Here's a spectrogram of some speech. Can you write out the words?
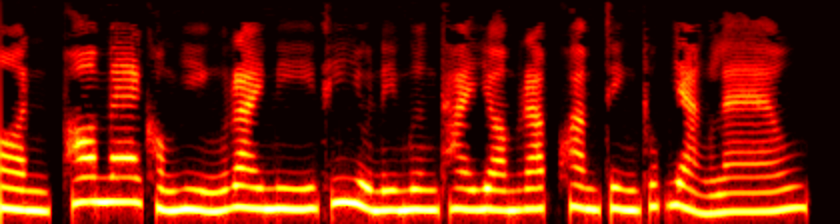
อน พ่อแม่ของหญิงรายนี้ที่อยู่ในเมืองไทยยอมรับความจริงทุกอย่างแล้ว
